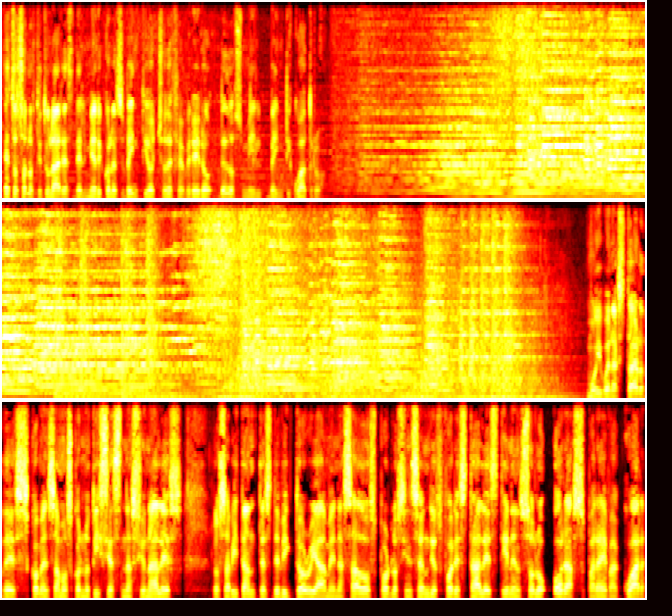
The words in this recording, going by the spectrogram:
Estos son los titulares del miércoles 28 de febrero de 2024. Muy buenas tardes. Comenzamos con noticias nacionales. Los habitantes de Victoria amenazados por los incendios forestales tienen solo horas para evacuar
